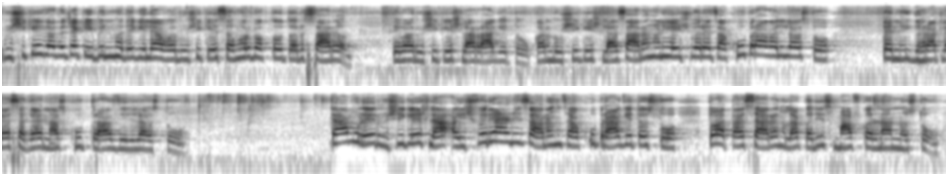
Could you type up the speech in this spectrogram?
ऋषिकेश दादाच्या केबिनमध्ये गेल्यावर ऋषिकेश समोर बघतो तर सारंग. तेव्हा ऋषिकेशला राग येतो. कारण ऋषिकेशला सारंग आणि ऐश्वर्याचा खूप राग आलेला असतो. त्यांनी घरातल्या सगळ्यांनाच खूप त्रास दिलेला असतो. त्यामुळे ऋषिकेशला ऐश्वर्या आणि सारंगचा खूप राग येत असतो. तो आता सारंगला कधीच माफ करणार नसतो.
